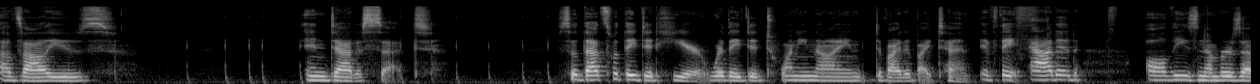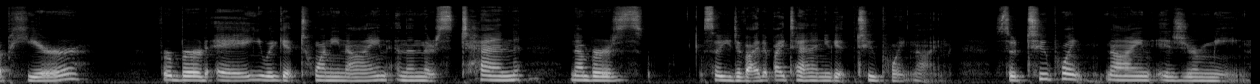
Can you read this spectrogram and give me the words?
of values in data set. So that's what they did here, where they did 29 divided by 10. If they added all these numbers up here for bird A, you would get 29, and then there's 10 numbers, so you divide it by 10 and you get 2.9. So 2.9 is your mean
